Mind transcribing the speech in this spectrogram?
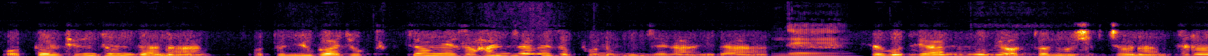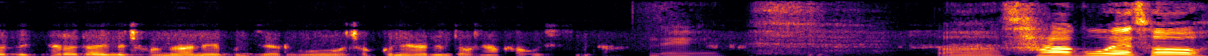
어떤 생존자나 어떤 유가족 특정에서 한정해서 보는 문제가 아니라 네, 결국 대한민국의 어떤 의식 전환, 패러디, 패러다임의 전환의 문제로 접근해야 된다고 생각하고 있습니다. 네. 어, 사고에서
